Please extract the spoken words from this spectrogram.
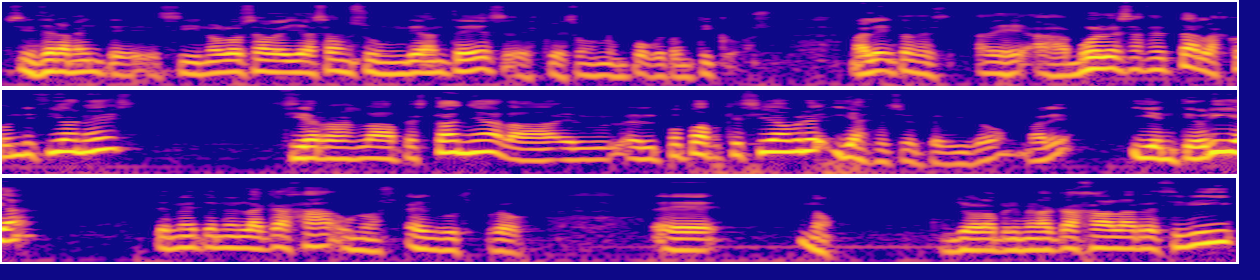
sinceramente, si no lo sabe ya Samsung de antes, es que son un poco tonticos, ¿vale? Entonces, eh, vuelves a aceptar las condiciones, cierras la pestaña, el, pop-up que se abre y haces el pedido, ¿vale? Y en teoría te meten en la caja unos AirBuds Pro. Eh, no, yo la primera caja la recibí,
